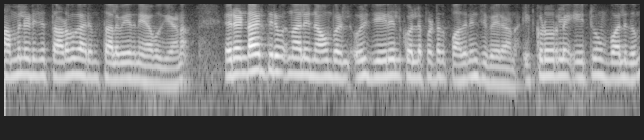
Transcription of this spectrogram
തമ്മിലടിച്ച തടവുകാരും തലവേദനയാവുകയാണ്. രണ്ടായിരത്തി ഇരുപത്തിനാല് നവംബറിൽ ഒരു ജയിലിൽ കൊല്ലപ്പെട്ടത് പതിനഞ്ച് പേരാണ്. ഇക്കഡോറിലെ ഏറ്റവും വലുതും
